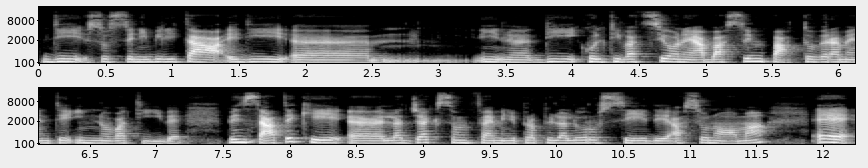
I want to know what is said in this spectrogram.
di sostenibilità e di, eh, in, di, coltivazione a basso impatto veramente innovative. Pensate che eh, la Jackson Family, proprio la loro sede a Sonoma, è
